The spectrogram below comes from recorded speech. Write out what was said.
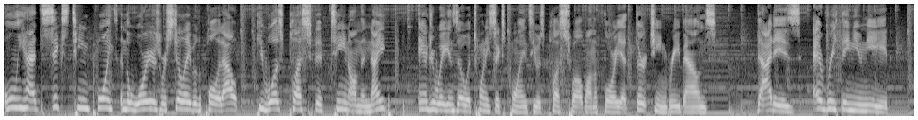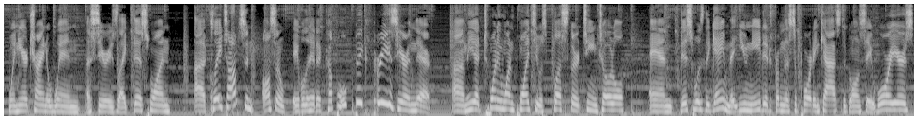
only had 16 points and the Warriors were still able to pull it out. He was plus 15 on the night. Andrew Wiggins, though, with 26 points, he was plus 12 on the floor. He had 13 rebounds. That is everything you need when you're trying to win a series like this one. Uh, Klay Thompson also able to hit a couple big threes here and there. Um, he had 21 points. He was plus 13 total. And this was the game that you needed from the supporting cast the Golden State Warriors.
